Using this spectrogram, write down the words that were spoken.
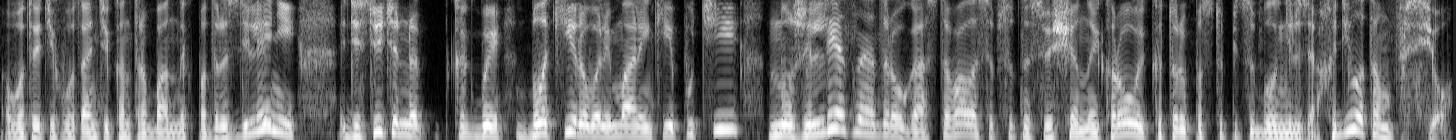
вот этих вот антиконтрабандных подразделений, действительно как бы блокировали маленькие пути, но железная дорога оставалась абсолютно священной коровой, к которой подступиться было нельзя. Ходило там все.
